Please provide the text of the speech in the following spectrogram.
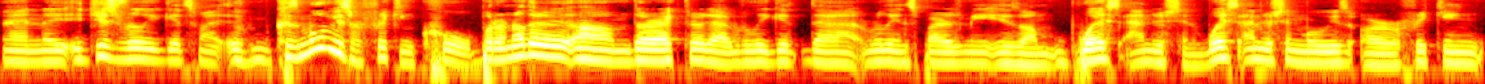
And it just really gets my because movies are freaking cool. But another um director that really get that really inspires me is um Wes Anderson. Wes Anderson movies are freaking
